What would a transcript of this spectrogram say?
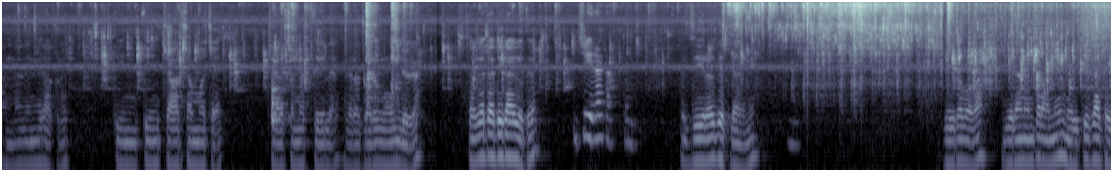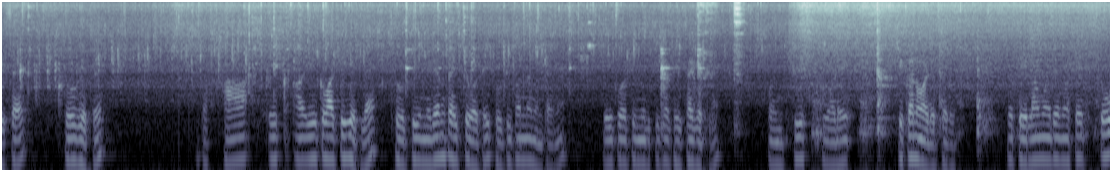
अंदाजाने टाकले तीन तीन चार चम्मच आहेत चार चम्मच तेल आहे. जरा गरम होऊन देऊया. सगळ्यात आधी काय घेतोय? जिरा टाकते जिरं घेतलं आम्ही. जिरं बघा. जिऱ्यानंतर आम्ही मिरचीचा ठेचा आहे. तो घेतो आहे हा एक एक वाटी घेतला आहे छोटी मिडियम साईजची वाटी छोटी पण नाही म्हणता ना एक वाटी मिरचीचा ठेचा घेतला आहे पंचवीस वडे चिकन वडे सॉरी तर तेलामध्ये मस्त तो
